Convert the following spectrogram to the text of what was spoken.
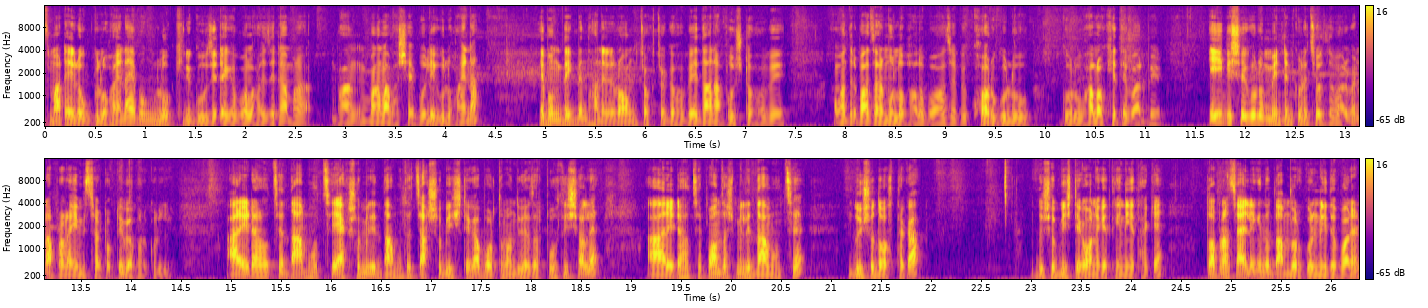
স্মার্ট এই রোগগুলো হয় না এবং লক্ষ্মীর গু যেটাকে বলা হয়, যেটা আমরা বাংলা ভাষায় বলি, এগুলো হয় না। এবং দেখবেন ধানের রং চকচকে হবে, দানা পুষ্ট হবে, আমাদের বাজার মূল্য ভালো পাওয়া যাবে, খড়গুলো, গরু ভালো খেতে পারবে। এই বিষয়গুলো মেনটেন করে চলতে পারবেন, আপনারা এমস্টার টপটি ব্যবহার করলে। আর এটা হচ্ছে দাম হচ্ছে একশো মিলির দাম হচ্ছে চারশো বিশ টাকা, বর্তমান দুই হাজার পঁচিশ সালে। আর এটা হচ্ছে পঞ্চাশ মিলির দাম হচ্ছে দুইশো দশ টাকা। দুশো বিশ টাকা অনেকে থেকে নিয়ে থাকে। তো আপনারা চাইলে কিন্তু দাম দর করে নিতে পারেন।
